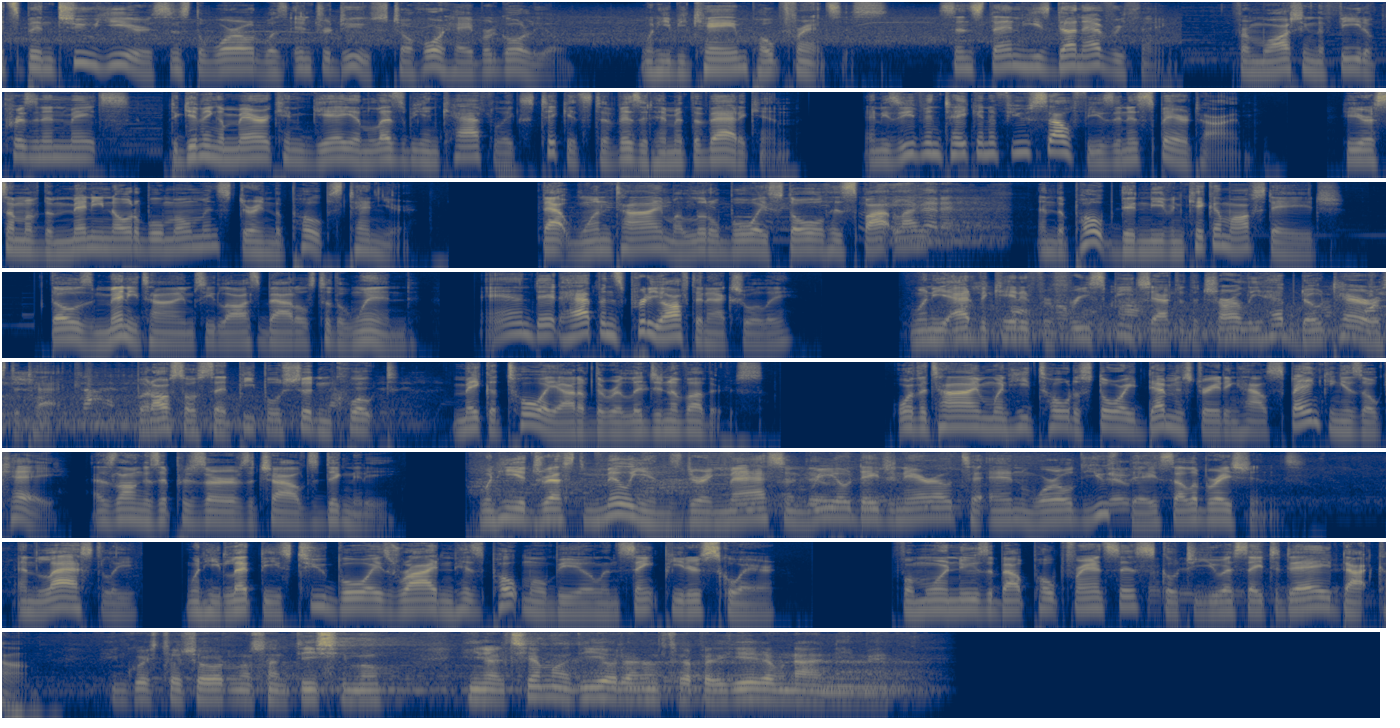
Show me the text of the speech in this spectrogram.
It's been two years since the world was introduced to Jorge Bergoglio when he became Pope Francis. Since then, he's done everything from washing the feet of prison inmates to giving American gay and lesbian Catholics tickets to visit him at the Vatican. And he's even taken a few selfies in his spare time. Here are some of the many notable moments during the Pope's tenure. That one time a little boy stole his spotlight, and the Pope didn't even kick him off stage. Those many times he lost battles to the wind, and it happens pretty often actually. When he advocated for free speech after the Charlie Hebdo terrorist attack, but also said people shouldn't, quote, make a toy out of the religion of others. Or the time when he told a story demonstrating how spanking is okay, as long as it preserves a child's dignity. When he addressed millions during Mass in Rio de Janeiro to end World Youth Day celebrations. And lastly, when he let these two boys ride in his Pope Mobile in St. Peter's Square. For more news about Pope Francis, go to usatoday.com. In questo giorno santissimo, innalziamo a Dio la nostra preghiera unanime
